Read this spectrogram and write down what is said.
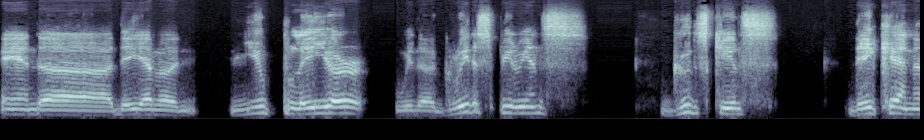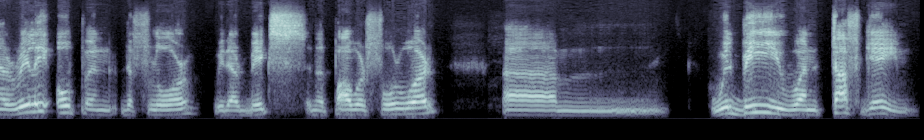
and uh, they have a new player with a great experience, good skills. They can uh, really open the floor with their bigs and the power forward. Um, will be one tough game.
